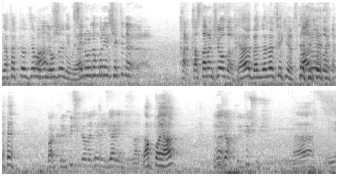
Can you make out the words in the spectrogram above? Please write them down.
Yatakta öleceğim ama yolda öleyim ya. Seni oradan buraya çektim ya. Ka- kaslarım şey oldu. Ya ben neler çekiyorum. Ağrı oldu. Bak 43 kilometre rüzgar yemişiz abi. Yapma ya. Değil mi? Hocam 43'müş. Ha iyi.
